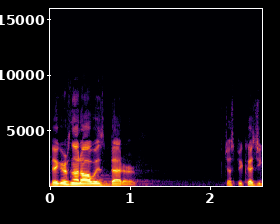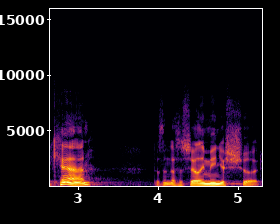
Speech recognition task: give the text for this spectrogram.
Bigger is not always better. Just because you can doesn't necessarily mean you should.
